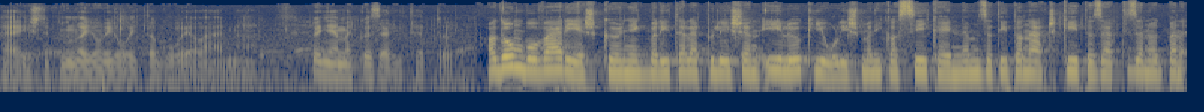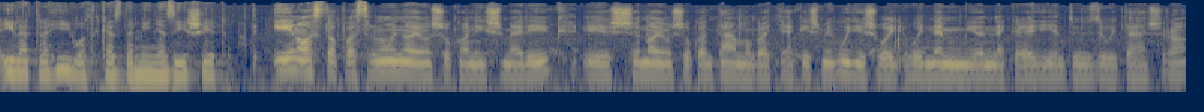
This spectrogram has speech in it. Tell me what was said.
hely, és nekünk nagyon jó itt a Gólyavárnál. Könnyen megközelíthető. A Dombóvári és környékbeli településen élők jól ismerik a Székely Nemzeti Tanács 2015-ben életre hívott kezdeményezését. Én azt tapasztalom, hogy nagyon sokan ismerik, és nagyon sokan támogatják, és még úgy is, hogy, hogy nem jönnek el egy ilyen tűzgyújtásra,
